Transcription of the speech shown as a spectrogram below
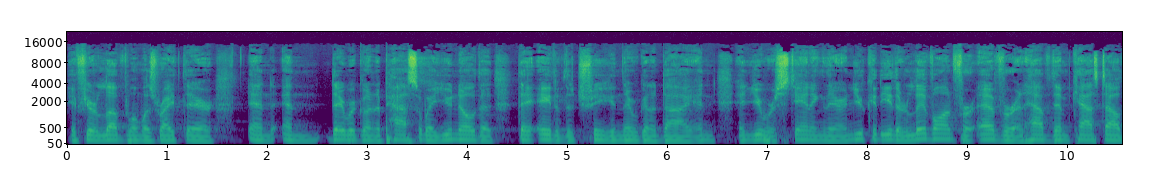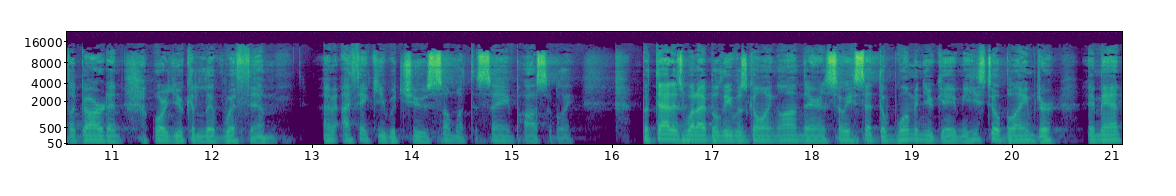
if your loved one was right there and and they were going to pass away? You know that they ate of the tree and they were going to die, and and you were standing there, and you could either live on forever and have them cast out of the garden, or you could live with them. I, I think you would choose somewhat the same, possibly. But that is what I believe was going on there. And so he said, The woman you gave me, he still blamed her. Amen.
